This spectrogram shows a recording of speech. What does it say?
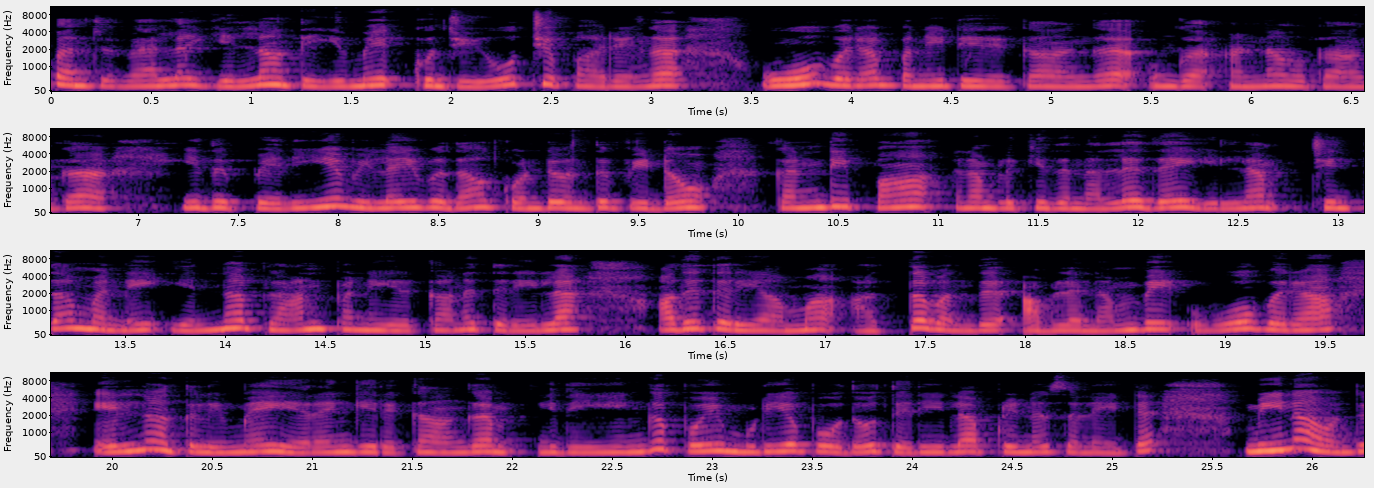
பண்ணுற வேலை எல்லாத்தையுமே கொஞ்சம் யோசிச்சு பாருங்கள் ஓவராக பண்ணிகிட்டு இருக்காங்க உங்கள் அண்ணாவுக்காக. இது பெரிய விளைவு தான் கொண்டு வந்து விடும். கண்டிப்பாக நம்மளுக்கு இது நல்லதே இல்லை. சிந்தாமணி என்ன பிளான் பண்ணியிருக்கான்னு தெரியல. அது தெரியாமல் அத்தை வந்து அவளை நம்பி ஓவராக எல்லாத்துலேயுமே இறங்கியிருக்காங்க இது எங்கே போய் முடிய போதோ தெரியல அப்படின்னு சொல்லிட்டு மீனா வந்து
